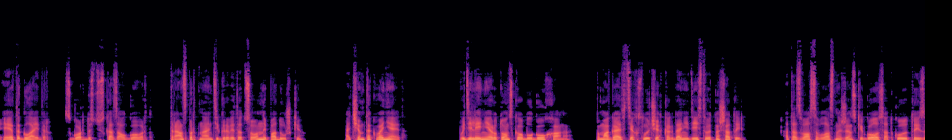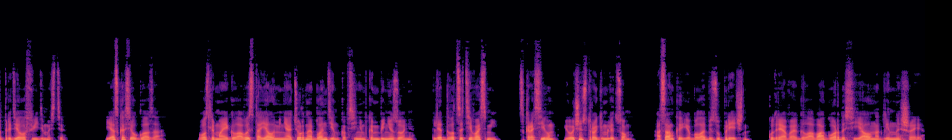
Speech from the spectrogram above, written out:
«Это глайдер», — с гордостью сказал Говард. Транспорт на антигравитационной подушке. А чем так воняет? Выделение рутонского благоухана. Помогает в тех случаях, когда не действует на шатырь. Отозвался властный женский голос откуда-то из-за пределов видимости. Я скосил глаза. Возле моей головы стояла миниатюрная блондинка в синем комбинезоне, лет 28, с красивым и очень строгим лицом. Осанка ее была безупречна. Кудрявая голова гордо сияла на длинной шее.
